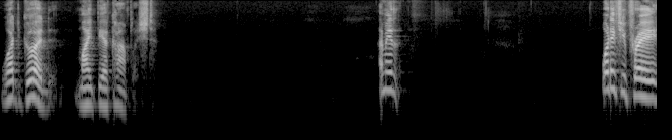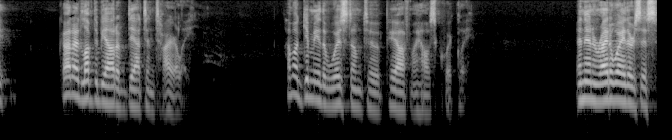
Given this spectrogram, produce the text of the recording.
what good might be accomplished. I mean, What if you pray, God, I'd love to be out of debt entirely? How about give me the wisdom to pay off my house quickly? And then right away there's this,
